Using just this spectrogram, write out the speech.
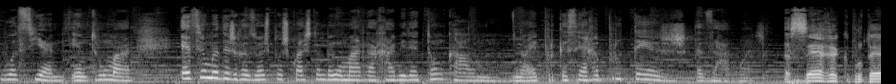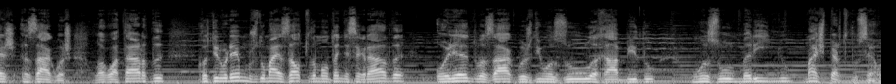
o oceano, entre o mar. Essa é uma das razões pelas quais também o Mar da Rábida é tão calmo, não é? Porque a serra protege as águas. A serra que protege as águas. Logo à tarde, continuaremos do mais alto da Montanha Sagrada, olhando as águas de um azul rápido, um azul marinho mais perto do céu.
